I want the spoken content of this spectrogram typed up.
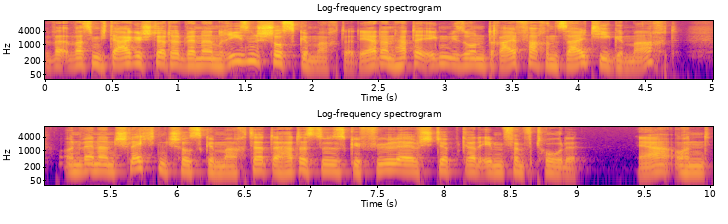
was mich da gestört hat, wenn er einen Riesenschuss gemacht hat, ja, dann hat er irgendwie so einen dreifachen Salti gemacht. Und wenn er einen schlechten Schuss gemacht hat, da hattest du das Gefühl, er stirbt gerade eben fünf Tode. Ja, und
